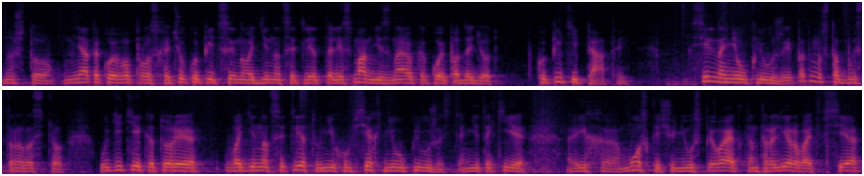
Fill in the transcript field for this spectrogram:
Ну что, у меня такой вопрос. Хочу купить сыну 11 лет талисман, не знаю какой подойдет. Купите пятый сильно неуклюжие, потому что быстро растет. У детей, которые в 11 лет, у них у всех неуклюжесть. Они такие, их э, мозг еще не успевает контролировать все,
